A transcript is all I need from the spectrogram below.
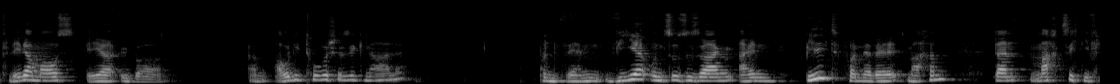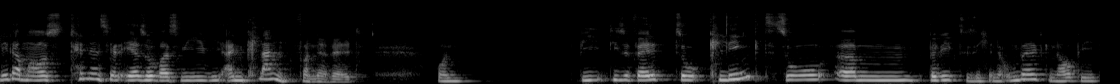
Fledermaus eher über ähm, auditorische Signale und wenn wir uns sozusagen ein Bild von der Welt machen, dann macht sich die Fledermaus tendenziell eher so etwas wie, wie einen Klang von der Welt. Und wie diese Welt so klingt, so ähm, bewegt sie sich in der Umwelt, genau wie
